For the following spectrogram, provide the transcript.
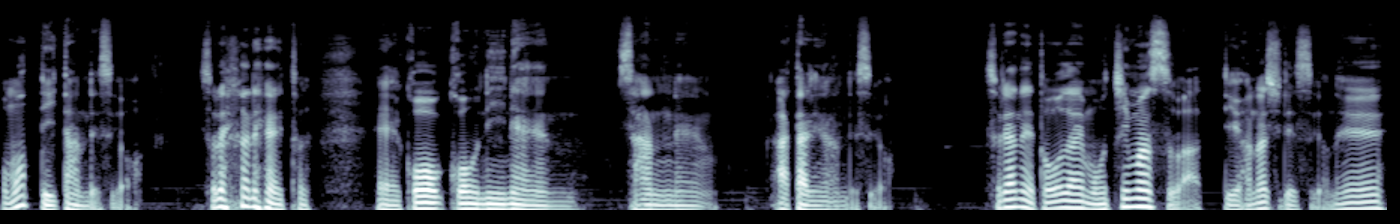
思っていたんですよ。それがね、えっとえー高校2年、3年あたりなんですよ。そりゃね、東大も落ちますわっていう話ですよね。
